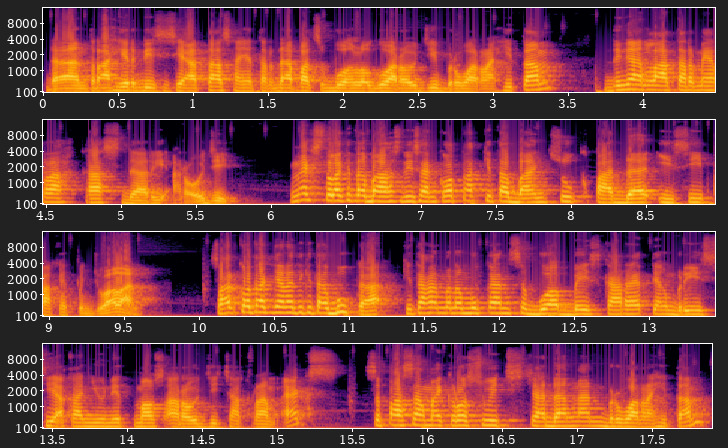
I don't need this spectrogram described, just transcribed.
Dan terakhir di sisi atas hanya terdapat sebuah logo ROG berwarna hitam dengan latar merah khas dari ROG. Next, setelah kita bahas desain kotak, kita bancu kepada isi paket penjualan. Saat kotaknya nanti kita buka, kita akan menemukan sebuah base karet yang berisi akan unit mouse ROG Cakram X, sepasang micro switch cadangan berwarna hitam,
